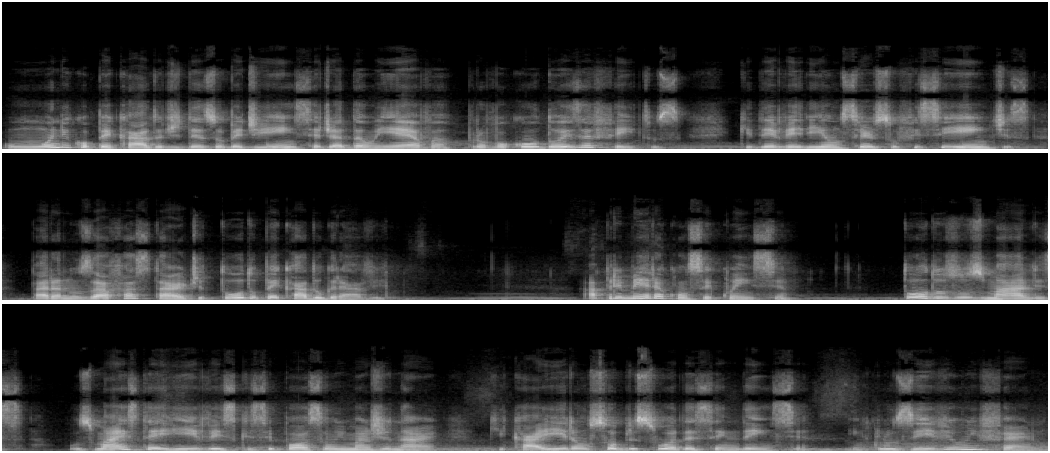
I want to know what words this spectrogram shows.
Um único pecado de desobediência de Adão e Eva provocou dois efeitos, que deveriam ser suficientes para nos afastar de todo o pecado grave. A primeira consequência todos os males, os mais terríveis que se possam imaginar, que caíram sobre sua descendência, inclusive o inferno.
